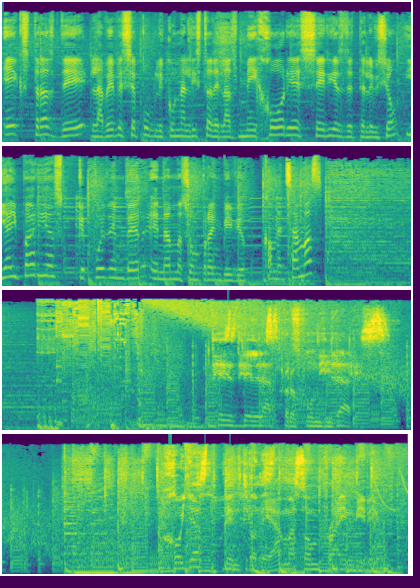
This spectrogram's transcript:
extras de la BBC publicó una lista de las mejores series de televisión y hay varias que pueden ver en Amazon Prime Video. ¿Comenzamos? Desde las profundidades. Joyas dentro de Amazon Prime Video.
